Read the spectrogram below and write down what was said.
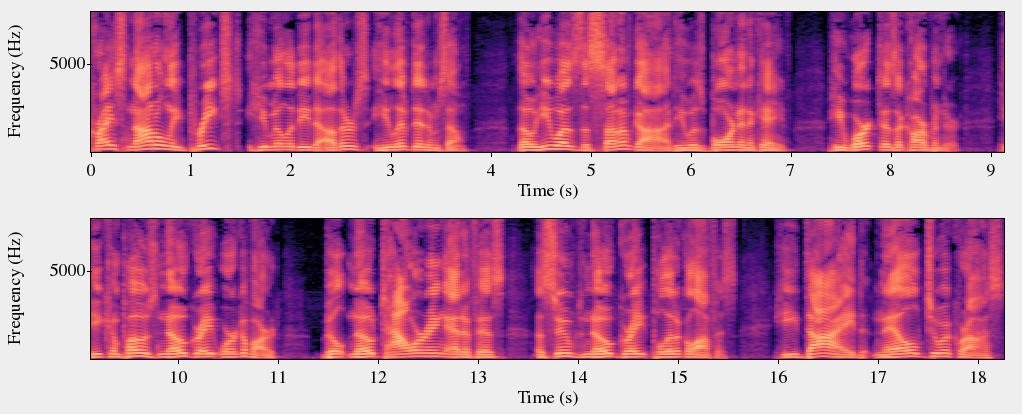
Christ not only preached humility to others, he lived it himself. Though he was the Son of God, he was born in a cave. He worked as a carpenter. He composed no great work of art, built no towering edifice, assumed no great political office. He died nailed to a cross,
